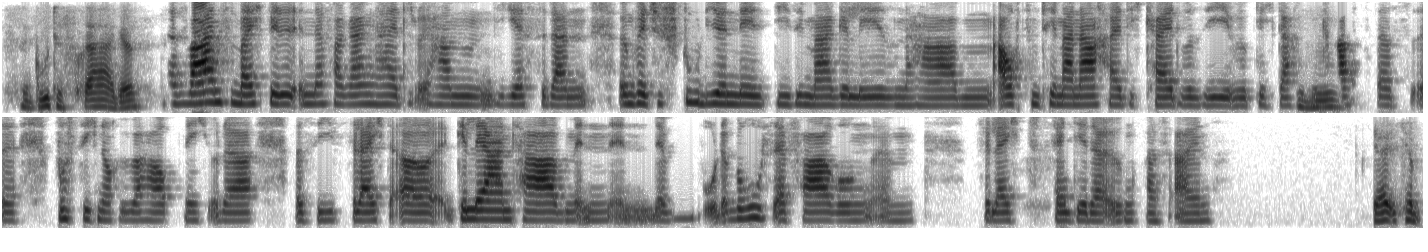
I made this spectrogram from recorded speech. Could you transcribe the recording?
Das ist eine gute Frage. Das waren zum Beispiel in der Vergangenheit, haben die Gäste dann irgendwelche Studien, die, die sie mal gelesen haben, auch zum Thema Nachhaltigkeit, wo sie wirklich dachten, mhm. krass, das äh, wusste ich noch überhaupt nicht oder was sie vielleicht äh, gelernt haben in, in der oder Berufserfahrung. Ähm, vielleicht fällt dir da irgendwas ein. Ja, ich habe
